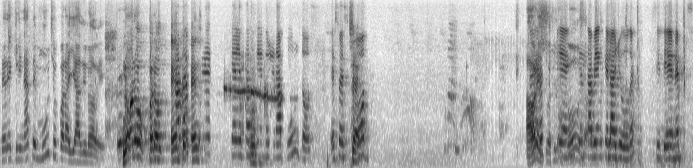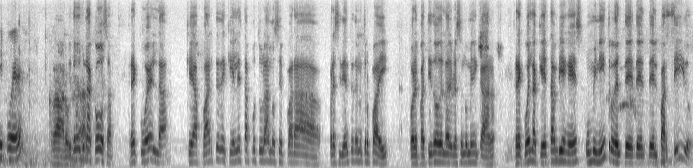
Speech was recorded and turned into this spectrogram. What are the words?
te declinaste mucho para allá de una vez. No, no, pero en, en, que le está haciendo le da puntos. Eso es todo. Ahora, eso es una cosa. Está bien que la ayude, si tiene, si puede. Claro. Yo te voy a decir una cosa. Recuerda que aparte de que él está postulándose para presidente de nuestro país por el Partido de la Liberación Dominicana, recuerda que él también es un ministro del, del partido.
